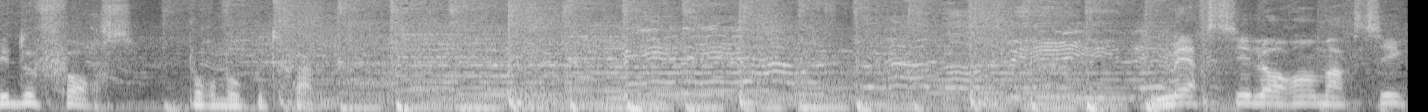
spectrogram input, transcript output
et de force pour beaucoup de femmes. Merci Laurent Marsic.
